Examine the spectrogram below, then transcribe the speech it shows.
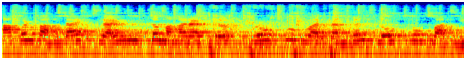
आपण पाहताय क्राईम मुक्त महाराष्ट्र लोकसुख वार्तांकन लोकसुख बातमी.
